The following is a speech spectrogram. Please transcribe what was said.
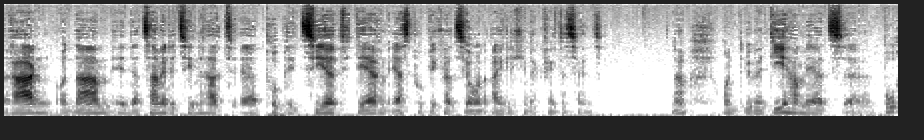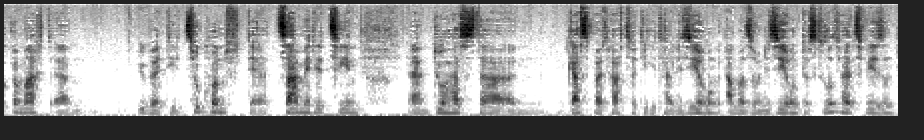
Rang und Namen in der Zahnmedizin hat, äh, publiziert deren Erstpublikation eigentlich in der Quintessenz. Ne? Und über die haben wir jetzt äh, ein Buch gemacht, ähm, über die Zukunft der Zahnmedizin. Ähm, du hast da einen Gastbeitrag zur Digitalisierung, Amazonisierung des Gesundheitswesens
